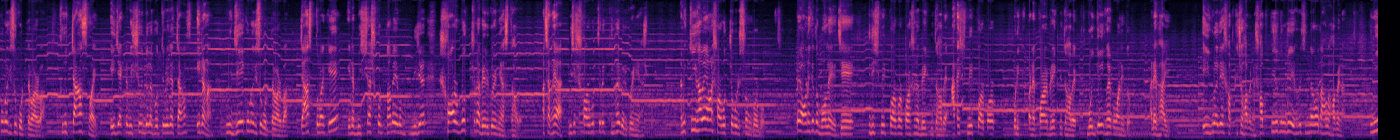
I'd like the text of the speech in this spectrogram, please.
কোনো কিছু করতে পারবা। শুধু চান্স নয়, এই যে একটা বিশ্ববিদ্যালয়ে ভর্তি পরীক্ষার চান্স এটা না, তুমি যে কোনো কিছু করতে পারবা। জাস্ট তোমাকে এটা বিশ্বাস করতে হবে এবং নিজের সর্বোচ্চটা বের করে নিয়ে আসতে হবে। আচ্ছা ভাইয়া, নিজের সর্বোচ্চটা কীভাবে বের করে নিয়ে আসব? আমি কীভাবে আমার সর্বোচ্চ পরিশ্রম করব? ভাই অনেকে তো বলে যে তিরিশ মিনিট পর পর পড়াশোনা ব্রেক নিতে হবে, আঠাশ মিনিট পর পর পরীক্ষা মানে পড়ার ব্রেক নিতে হবে, বৈজ্ঞানিকভাবে প্রমাণিত। আরে ভাই, এইগুলো দিয়ে সব কিছু হবে না। সব কিছু তুমি যদি এভাবে চিন্তা করো তাহলে হবে না। তুমি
